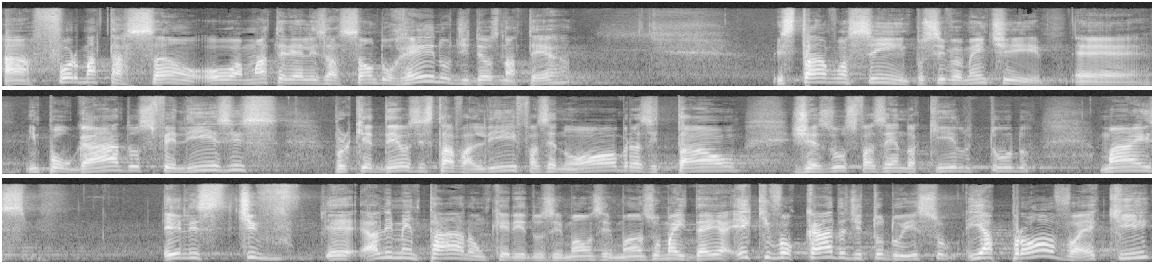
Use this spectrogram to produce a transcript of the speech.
a formatação ou a materialização do reino de Deus na terra. Estavam assim, possivelmente é, empolgados, felizes, porque Deus estava ali fazendo obras e tal, Jesus fazendo aquilo e tudo, mas eles é, alimentaram, queridos irmãos e irmãs, uma ideia equivocada de tudo isso, e a prova é que,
